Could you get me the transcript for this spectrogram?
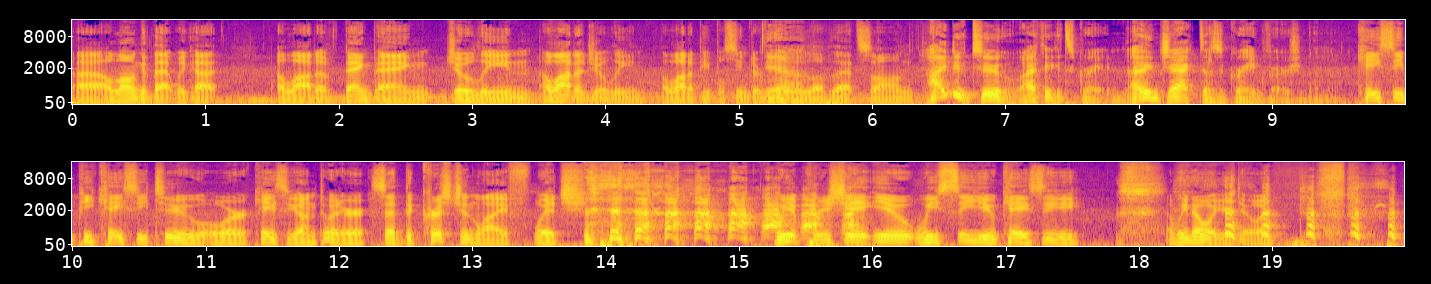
Uh, along with that, we got a lot of Bang Bang, Jolene, a lot of Jolene. A lot of people seem to Yeah. really love that song. I do too. I think it's great. I think Jack does a great version of it. KCP Casey2 or Casey on Twitter said the Christian life, which we appreciate you. We see you, Casey, and we know what you're doing.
